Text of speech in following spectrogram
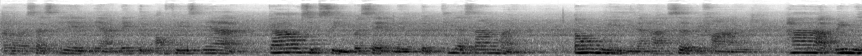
เอ่อ sustain เนี่ยในตึกออฟฟิศเนี่ย 94%ในตึกที่จะสร้างใหม่ ต้องมีนะคะ certified ถ้าไม่มี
